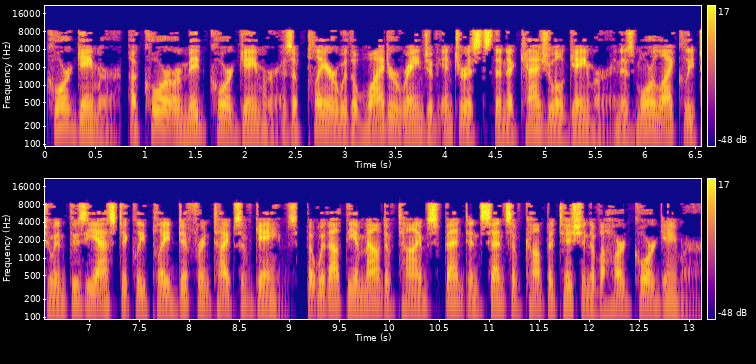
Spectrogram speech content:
Core gamer – A core or mid-core gamer is a player with a wider range of interests than a casual gamer and is more likely to enthusiastically play different types of games, but without the amount of time spent and sense of competition of a hardcore gamer.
